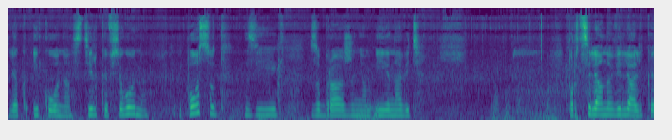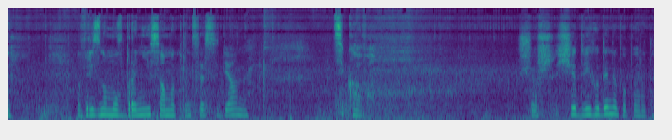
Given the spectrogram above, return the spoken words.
як ікона. Стільки всього і посуд з її зображенням, і навіть порцелянові ляльки в різному вбранні саме принцеси Діани. Цікаво. Що ж, ще дві години попереду.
